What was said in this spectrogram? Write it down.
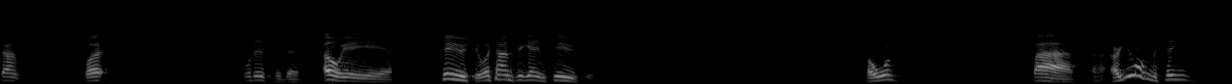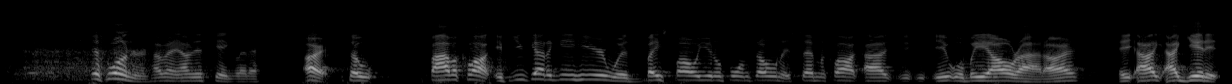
time? What? What is today? Oh, yeah, yeah, yeah. Tuesday. What time's your game Tuesday? Four? Five. Are you on the team? just wondering. I mean, I'm just kidding. That. All right. So five o'clock. If you got to get here with baseball uniforms on at seven o'clock, I, it, will be all right. All right. I, I get it.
